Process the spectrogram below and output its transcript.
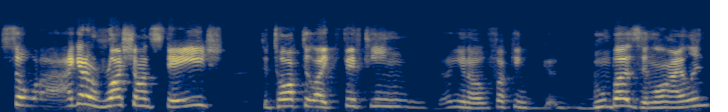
So uh, I got to rush on stage to talk to like 15, you know, fucking goombas in Long Island,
